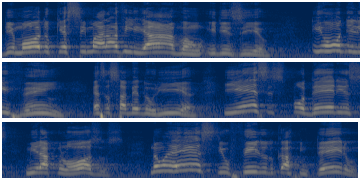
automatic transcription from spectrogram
de modo que se maravilhavam e diziam: De onde lhe vem essa sabedoria e esses poderes miraculosos? Não é este o filho do carpinteiro?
